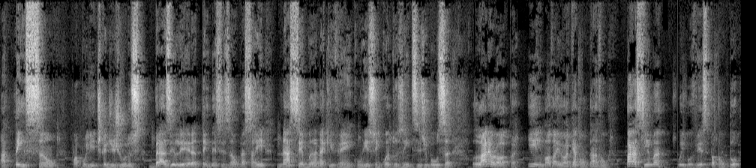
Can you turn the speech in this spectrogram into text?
a tensão com a política de juros brasileira. Tem decisão para sair na semana que vem. Com isso, enquanto os índices de bolsa lá na Europa e em Nova York apontavam para cima, o Ibovespa apontou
